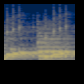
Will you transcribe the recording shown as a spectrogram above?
Música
